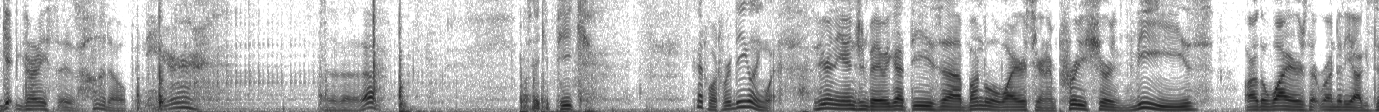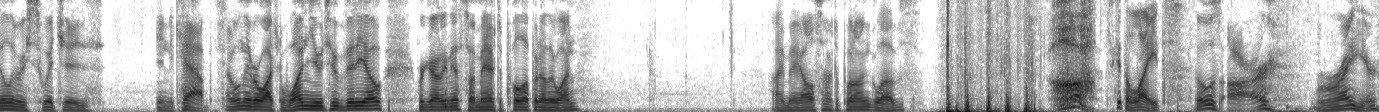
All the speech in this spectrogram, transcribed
get Grace's hood open here. Da-da-da-da. Take a peek at what we're dealing with. Here in the engine bay, we got these uh, bundle of wires here, and I'm pretty sure these are the wires that run to the auxiliary switches in the cab. I've only ever watched one YouTube video regarding this, so I may have to pull up another one. I may also have to put on gloves. Let's get the lights. Those are right here.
